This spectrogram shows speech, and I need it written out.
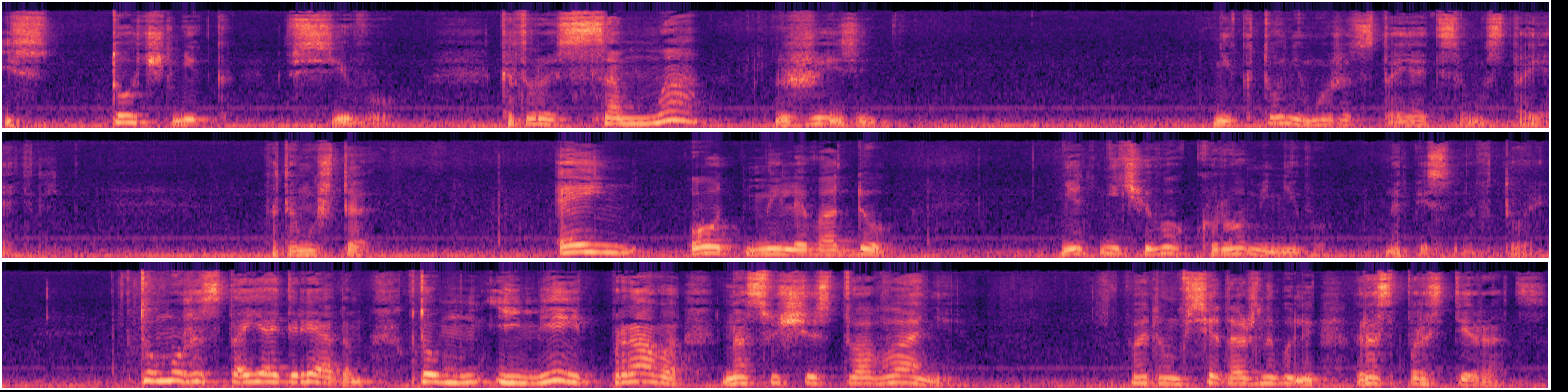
источник всего, который сама жизнь, никто не может стоять самостоятельно. Потому что Эйн от Милевадо – нет ничего, кроме него, написано в Торе. Кто может стоять рядом? Кто имеет право на существование? Поэтому все должны были распростираться.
